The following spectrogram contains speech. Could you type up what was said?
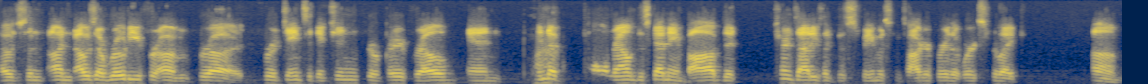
I was an, on I was a roadie for um for uh for Jane's Addiction for Perry Farrell and Wow. ended up calling around with this guy named Bob that turns out he's like this famous photographer that works for like um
